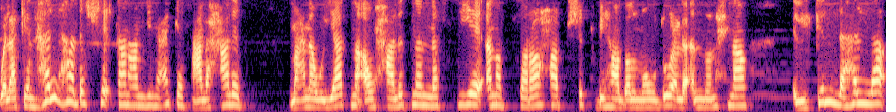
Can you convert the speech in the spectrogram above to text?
ولكن هل هذا الشيء كان عم ينعكس على حالة معنوياتنا أو حالتنا النفسية؟ أنا بصراحة بشك بهذا الموضوع لأنه نحن الكل لهلأ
